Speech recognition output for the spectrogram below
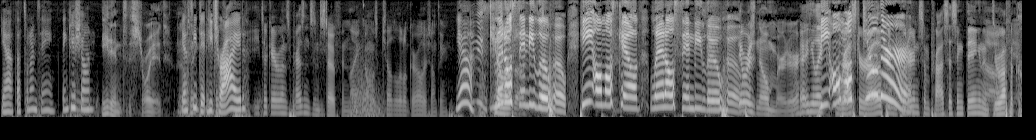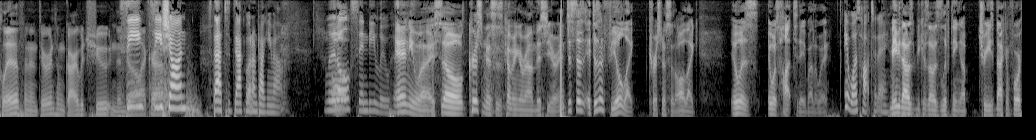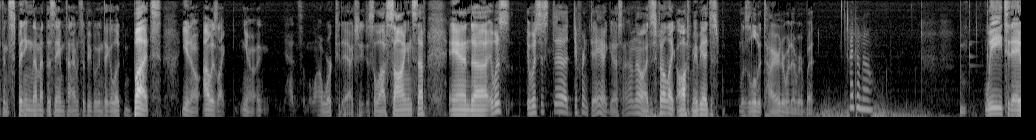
Yeah, that's what I'm saying. Thank you, Sean. He didn't destroy it. I don't Yes, he did. He took- tried. He took everyone's presents and stuff, and like almost killed a little girl or something. Yeah. Little the- Cindy Lou Who. He almost killed little Cindy Lou Who. There was no murder. Uh, he like He almost wrapped her killed up and her. put her in some processing thing, and then Oh, threw her off a cliff, and then threw her in some garbage chute, and then did all see, that crap. see, Sean. That's exactly what I'm talking about. Little Oh. Cindy Lou Who. Anyway, so Christmas is coming around this year, and it just does it doesn't feel like Christmas at all. Like it was it was hot today, by the way. it was hot today. Maybe that was because I was lifting up trees back and forth and spinning them at the same time, so people can take a look. But you know, I was like, you know, I had some, a lot of work today actually, just a lot of sawing and stuff, and uh, it was it was just a different day, I guess. I don't know. I just felt like off. Maybe I just was a little bit tired or whatever, but I don't know. We today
